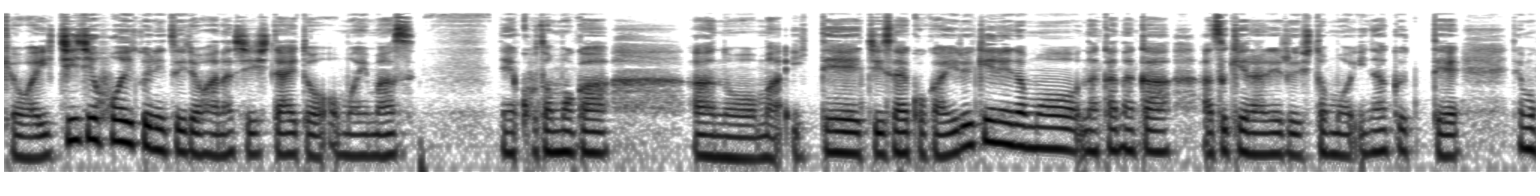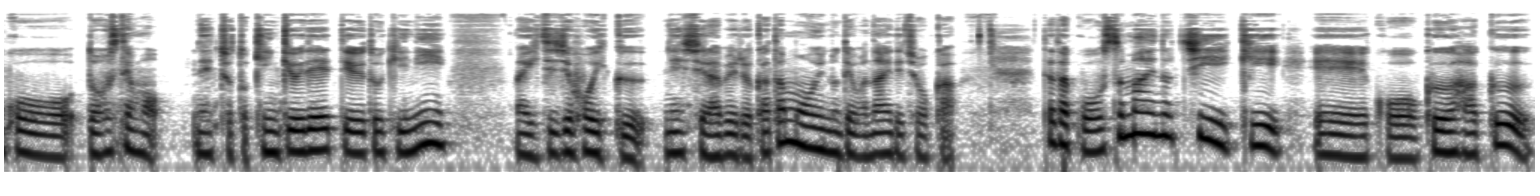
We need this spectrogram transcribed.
今日は一時保育についてお話ししたいと思います。ね、子供があの、まあ、いて、小さい子がいるけれども、なかなか預けられる人もいなくって、でもこう、どうしてもね、ちょっと緊急でっていう時に、まあ、一時保育ね、調べる方も多いのではないでしょうか。ただ、こう、お住まいの地域、えー、こう、空白、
